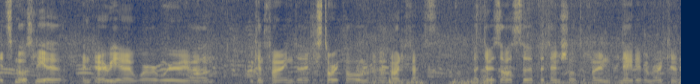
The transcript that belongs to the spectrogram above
It's mostly a, an area where we um, we can find uh, historical uh, artifacts but there's also a potential to find Native American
